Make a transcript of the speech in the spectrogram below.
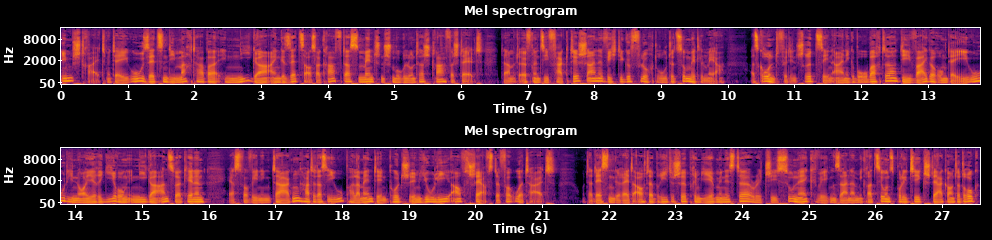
Im Streit mit der EU setzen die Machthaber in Niger ein Gesetz außer Kraft, das Menschenschmuggel unter Strafe stellt. Damit öffnen sie faktisch eine wichtige Fluchtroute zum Mittelmeer. Als Grund für den Schritt sehen einige Beobachter die Weigerung der EU, die neue Regierung in Niger anzuerkennen. Erst vor wenigen Tagen hatte das EU-Parlament den Putsch im Juli aufs schärfste verurteilt. Unterdessen gerät auch der britische Premierminister Richie Sunak wegen seiner Migrationspolitik stärker unter Druck,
